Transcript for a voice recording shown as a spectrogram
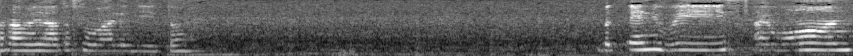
Marami yata sumali dito. But anyways, I want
